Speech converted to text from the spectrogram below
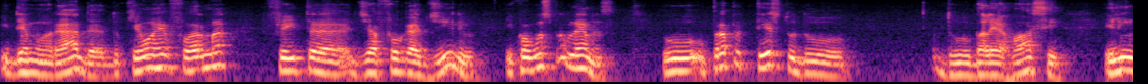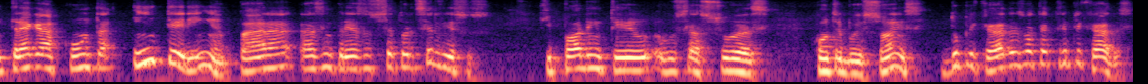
e demorada do que uma reforma feita de afogadilho e com alguns problemas. O, o próprio texto do, do Baleia Rossi, ele entrega a conta inteirinha para as empresas do setor de serviços, que podem ter os, as suas contribuições duplicadas ou até triplicadas.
